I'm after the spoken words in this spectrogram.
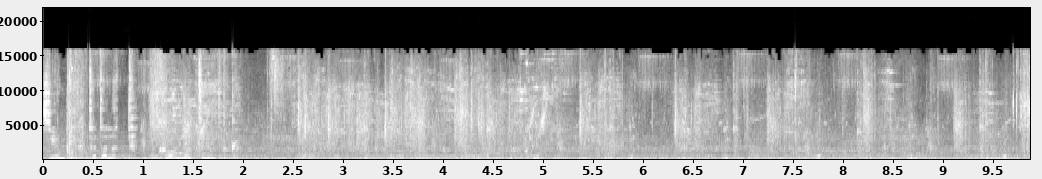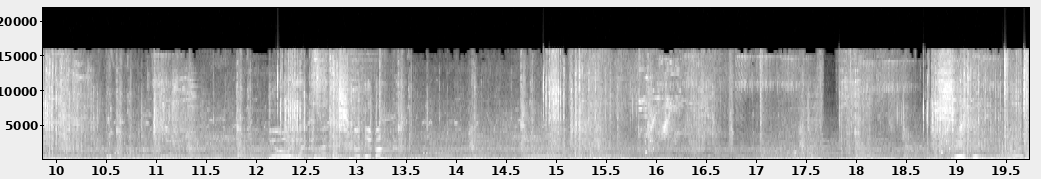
準備が整った。この程度か。ようやく私の出番か。すぐに終わる。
